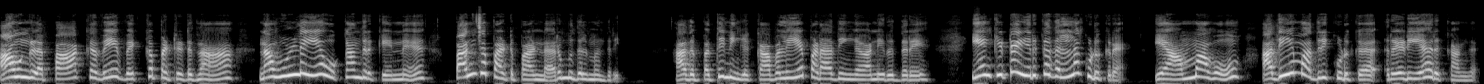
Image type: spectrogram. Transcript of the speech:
அவங்கள பார்க்கவே வெக்கப்பட்டுட்டு தான் நான் உள்ளேயே உக்காந்துருக்கேன்னு பஞ்சப்பாட்டு பாடினாரு முதல் மந்திரி. அதை பத்தி நீங்க கவலையே படாதீங்க அனிருத்தரே. என்கிட்ட இருக்கதெல்லாம் கொடுக்குறேன். என் அம்மாவும் அதே மாதிரி கொடுக்க ரெடியா இருக்காங்க.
